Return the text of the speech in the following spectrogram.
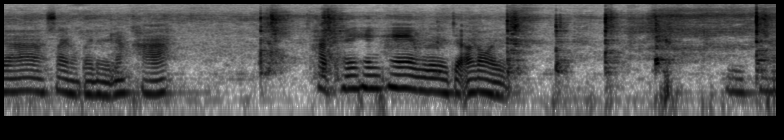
จ้าใส่ลงไปเลยนะคะ ผัดให้แห้งๆเลยจะอร่อย นี่จ้า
